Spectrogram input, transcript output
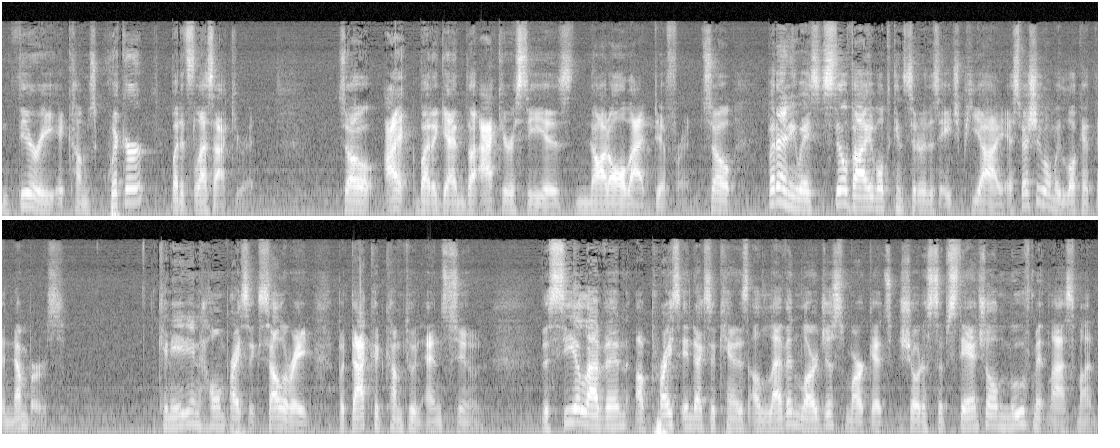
in theory it comes quicker, but it's less accurate. So I, but again, the accuracy is not all that different. So, but anyways, still valuable to consider this HPI, especially when we look at the numbers. Canadian home price accelerate, but that could come to an end soon. The C11, a price index of Canada's 11 largest markets, showed a substantial movement last month.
